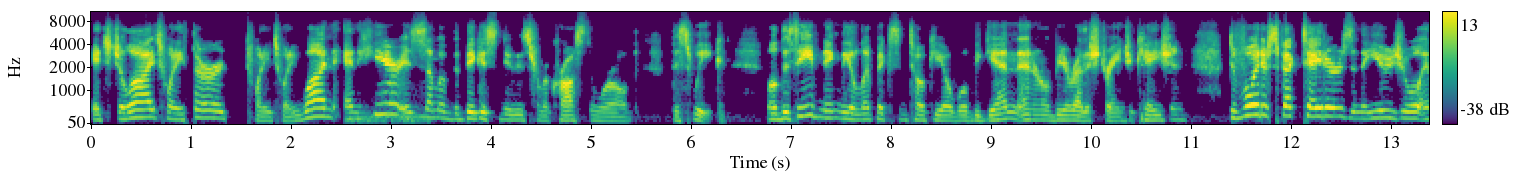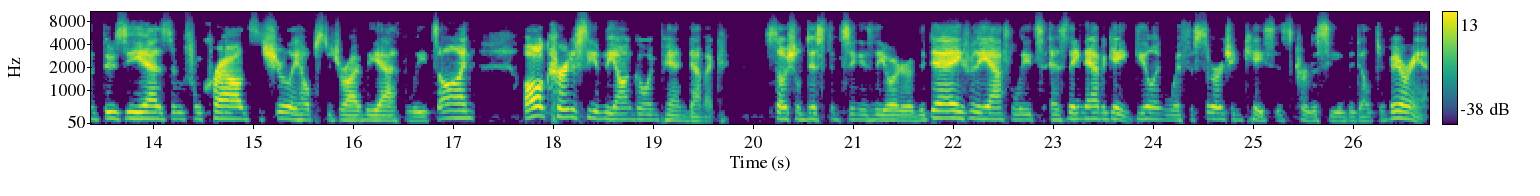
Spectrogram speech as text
It's July 23rd, 2021, and here is some of the biggest news from across the world this week. Well, this evening, the Olympics in Tokyo will begin, and it'll be a rather strange occasion. Devoid of spectators and the usual enthusiasm from crowds, it surely helps to drive the athletes on, all courtesy of the ongoing pandemic. Social distancing is the order of the day for the athletes as they navigate dealing with the surge in cases courtesy of the Delta variant.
